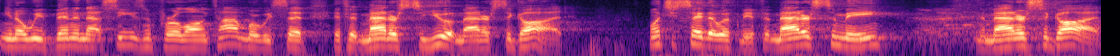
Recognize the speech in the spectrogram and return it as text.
you know, we've been in that season for a long time where we said, if it matters to you, it matters to God. Why don't you say that with me? If it matters to me, it matters to God.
